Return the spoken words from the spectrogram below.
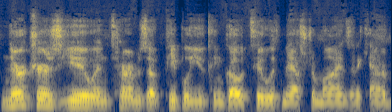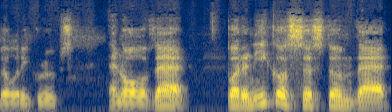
nurtures you in terms of people you can go to with masterminds and accountability groups and all of that, but an ecosystem that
